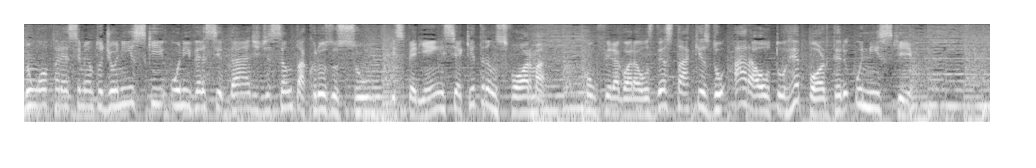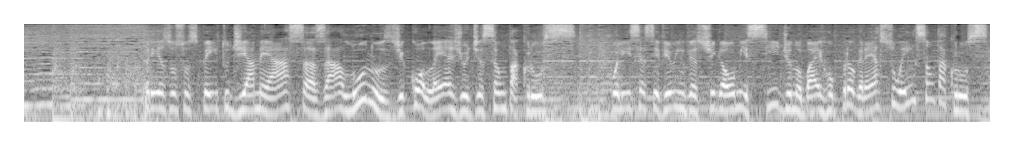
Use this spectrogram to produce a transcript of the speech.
Num oferecimento de Unisque, Universidade de Santa Cruz do Sul. Experiência que transforma. Confira agora os destaques do Arauto Repórter Unisque preso suspeito de ameaças a alunos de colégio de Santa Cruz. Polícia Civil investiga homicídio no bairro Progresso, em Santa Cruz.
